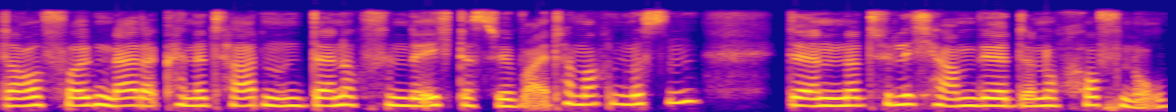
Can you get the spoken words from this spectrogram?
darauf folgen leider keine Taten. Und dennoch finde ich, dass wir weitermachen müssen. Denn natürlich haben wir dennoch Hoffnung,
